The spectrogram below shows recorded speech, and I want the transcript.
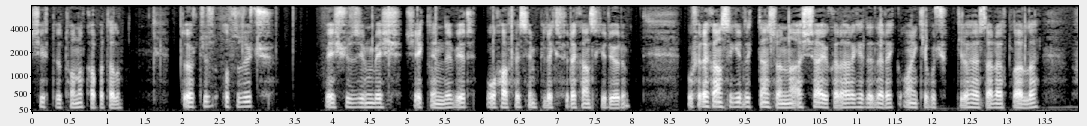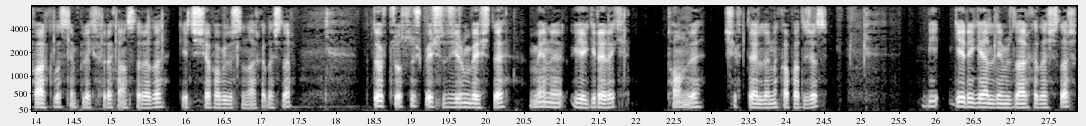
shift ve tonu kapatalım. 433 525 şeklinde bir UHF simplex frekans giriyorum. Bu frekansı girdikten sonra aşağı yukarı hareket ederek 12.5 kHz aralıklarla farklı simplex frekanslara da geçiş yapabilirsiniz arkadaşlar. 433 525'te menüye girerek ton ve shift değerlerini kapatacağız. Bir geri geldiğimizde arkadaşlar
